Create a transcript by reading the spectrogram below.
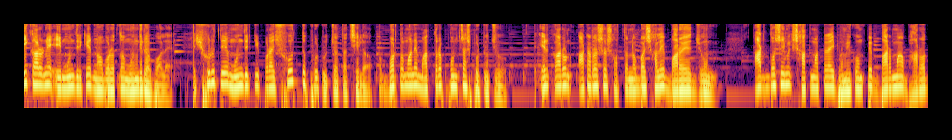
এই কারণে এই মন্দিরকে নবরত্ন মন্দিরও বলে। শুরুতে মন্দিরটি প্রায় সত্তর ফুট উচ্চতা ছিল, বর্তমানে মাত্র পঞ্চাশ ফুট উঁচু। এর কারণ আঠারোশো সাতানব্বই সালে বারোই জুন। আট দশমিক সাত মাত্রায় ভূমিকম্পে বার্মা, ভারত,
